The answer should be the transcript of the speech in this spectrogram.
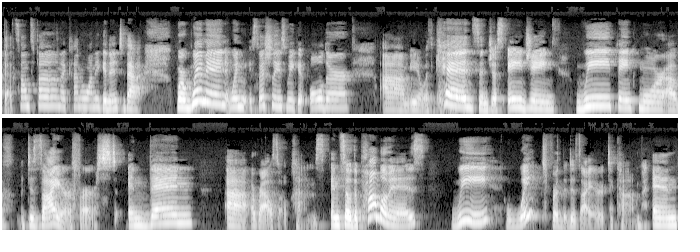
that sounds fun. I kind of want to get into that. Where women, when especially as we get older, um, you know, with kids and just aging, we think more of desire first and then uh, arousal comes. And so the problem is we wait for the desire to come and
